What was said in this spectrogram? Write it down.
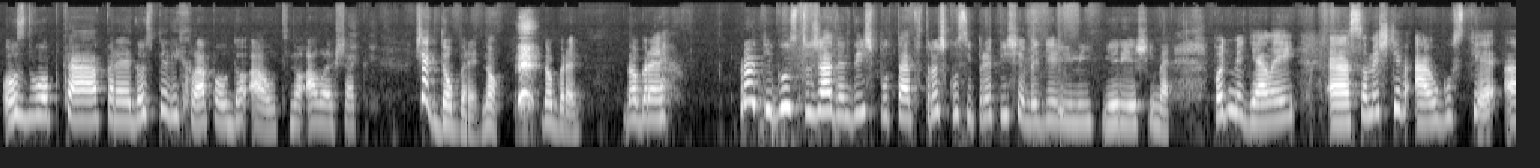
ozdôbka pre dospelých chlapov do aut. No ale však, však dobre, no, dobre, dobre, proti gustu žiaden dišputát, trošku si prepíšeme dejiny, neriešime. Poďme ďalej. Som ešte v auguste a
